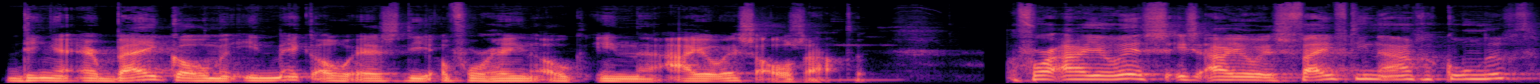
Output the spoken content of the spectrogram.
dingen erbij komen in Mac OS die voorheen ook in uh, iOS al zaten. Voor iOS is iOS 15 aangekondigd.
